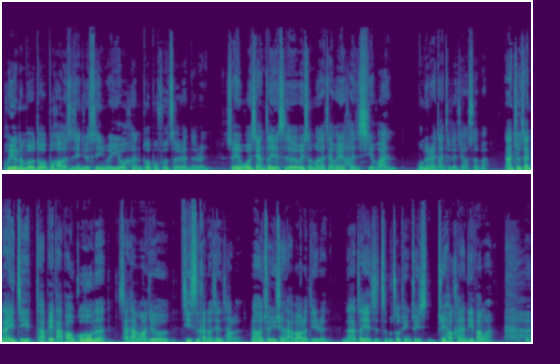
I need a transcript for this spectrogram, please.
会有那么多不好的事情，就是因为有很多不负责任的人。所以我想这也是为什么大家会很喜欢。我们来打这个角色吧。那就在那一集他被打爆过后呢，赛塔玛就及时赶到现场了，然后就一拳打爆了敌人。那这也是这部作品最最好看的地方嘛。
